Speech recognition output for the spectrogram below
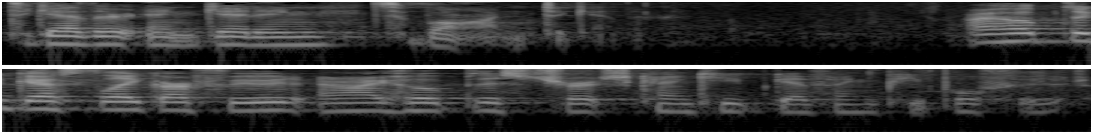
together and getting to bond together. I hope the guests like our food, and I hope this church can keep giving people food.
